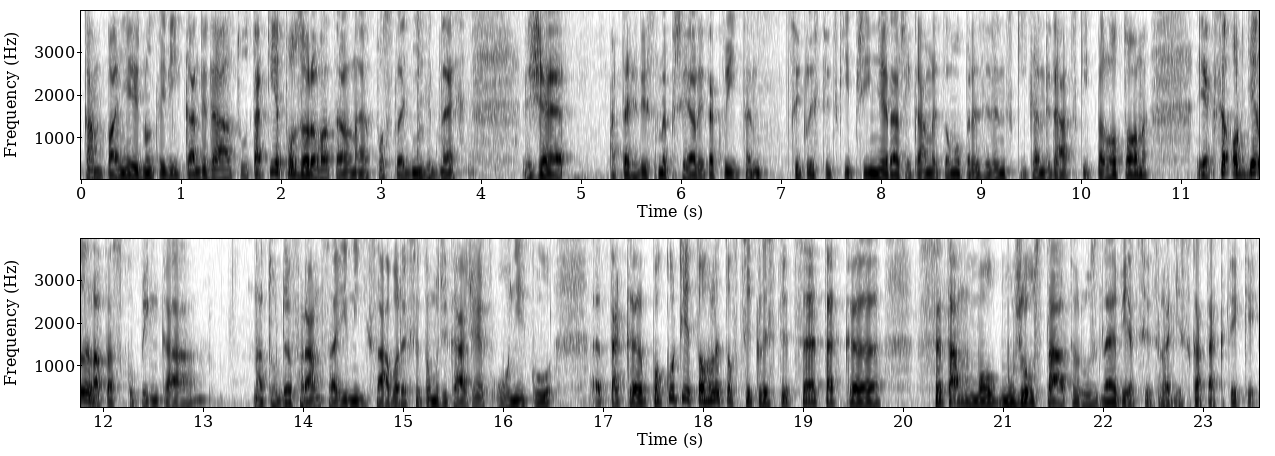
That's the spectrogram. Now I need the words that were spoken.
kampaně jednotlivých kandidátů, tak je pozorovatelné v posledních dnech, že a tehdy jsme přijali takový ten cyklistický příměr a říkáme tomu prezidentský kandidátský peloton. Jak se oddělila ta skupinka, na Tour de France a jiných závodech se tomu říká, že je v úniku, eh, tak eh, pokud je tohleto v cyklistice, tak eh, se tam můžou stát různé věci z hlediska taktiky.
